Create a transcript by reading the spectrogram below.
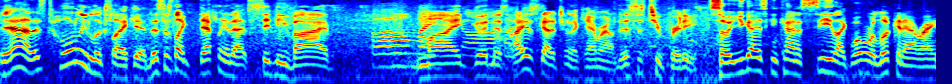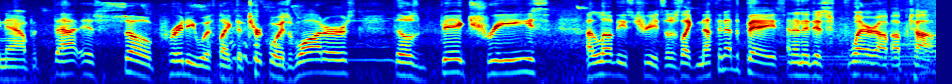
Yeah, this totally looks like it. This is like definitely that Sydney vibe. Oh my, My, gosh. goodness, I just gotta turn the camera on. This is too pretty. So you guys can kind of see like what we're looking at right now, but that is so pretty with like the turquoise waters, those big trees. I love these trees. There's like nothing at the base and then they just flare up up top.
